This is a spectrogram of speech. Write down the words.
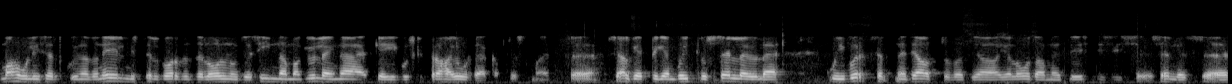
mahuliselt, kui nad on eelmistel kordadel olnud ja sinna ma küll ei näe, et keegi kuskilt raha juurde hakkab tõstma, et äh, seal käib pigem võitlus selle üle, kui võrdselt need jaotuvad ja, ja loodame, et Eesti siis selles äh,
